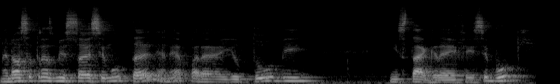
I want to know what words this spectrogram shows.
A nossa transmissão é simultânea, né, para YouTube, Instagram e Facebook.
